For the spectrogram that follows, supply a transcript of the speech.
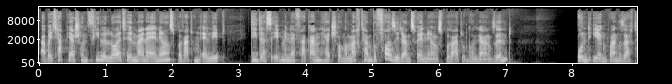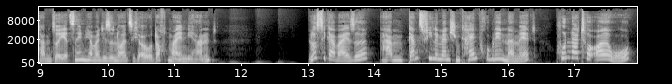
Aber ich habe ja schon viele Leute in meiner Ernährungsberatung erlebt, die das eben in der Vergangenheit schon gemacht haben, bevor sie dann zur Ernährungsberatung gegangen sind und irgendwann gesagt haben, so jetzt nehme ich aber diese 90 Euro doch mal in die Hand. Lustigerweise haben ganz viele Menschen kein Problem damit, hunderte Euro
